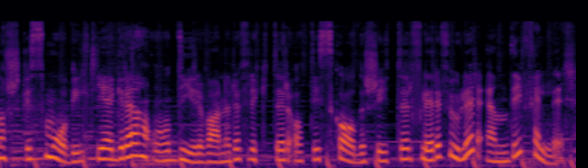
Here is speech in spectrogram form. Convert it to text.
norske småviltjegere, og dyrevernere frykter at de skadeskyter flere fugler enn de feller.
